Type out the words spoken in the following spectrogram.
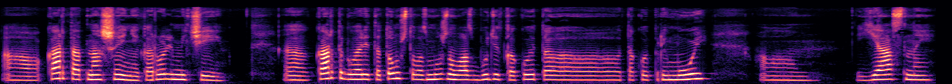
А, карта отношений, король мечей – карта говорит о том, что, возможно, у вас будет какой-то э, такой прямой, э, ясный,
